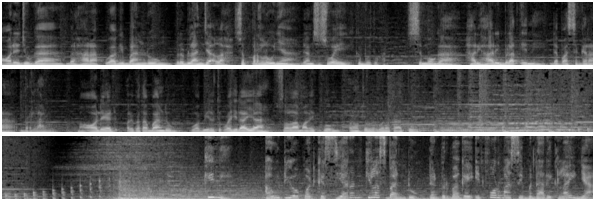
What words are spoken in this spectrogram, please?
Ode juga berharap warga Bandung berbelanjalah seperlunya dan sesuai kebutuhan. Semoga hari-hari berat ini dapat segera berlalu. Mang Oded, Wali Kota Bandung. Wabillahi taufiq hidayah. Assalamualaikum warahmatullahi wabarakatuh. Kini, audio podcast siaran Kilas Bandung dan berbagai informasi menarik lainnya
